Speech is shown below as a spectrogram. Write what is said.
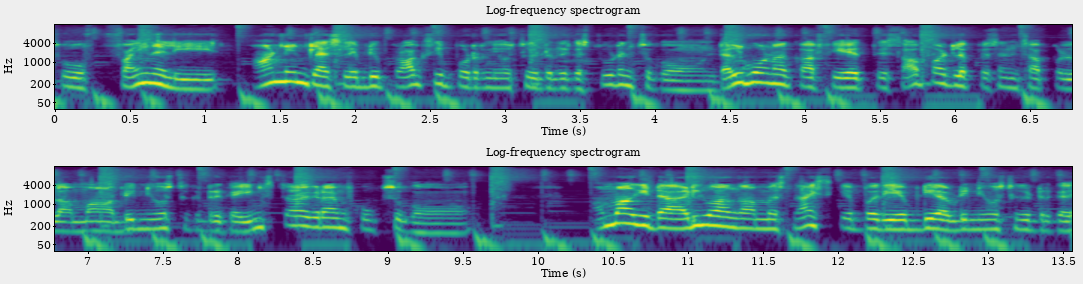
ஸோ ஃபைனலி ஆன்லைன் கிளாஸில் எப்படி ப்ராக்ஸி போடுறதுன்னு யோசிச்சுக்கிட்டு இருக்க ஸ்டூடெண்ட்ஸுக்கும் டல்கோனா காஃபி ஏற்று சாப்பாட்டில் ப்ரெசன்ட் சாப்பிட்லாமா அப்படின்னு யோசிச்சுக்கிட்டு இருக்க இன்ஸ்டாகிராம் குக்ஸுக்கும் அம்மா கிட்ட அடி வாங்காமல் ஸ்நாக்ஸ் கேட்பது எப்படி அப்படின்னு யோசிச்சுக்கிட்டு இருக்க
